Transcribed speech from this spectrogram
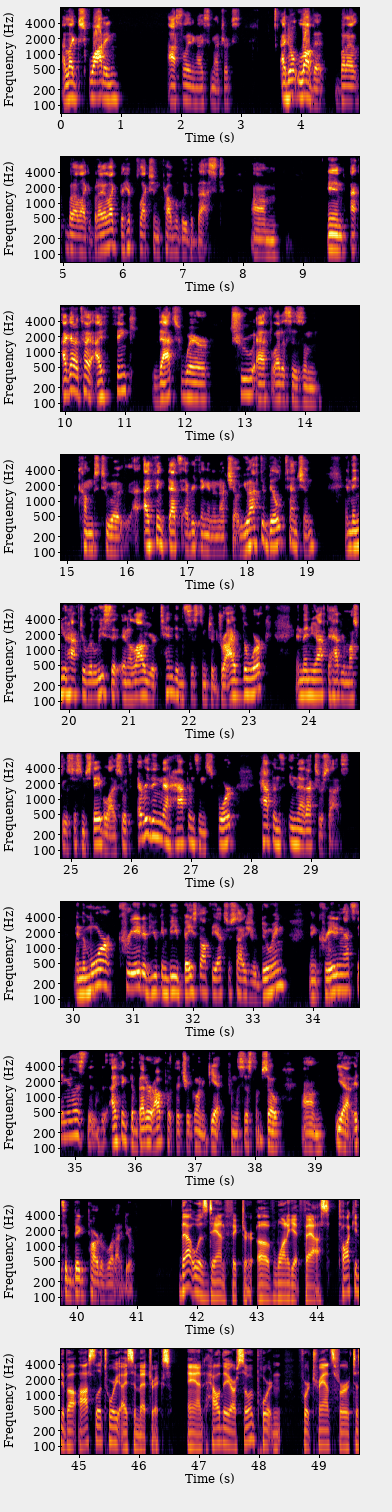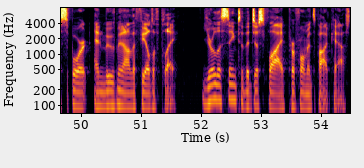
I like squatting, oscillating isometrics. I don't love it, but I but I like it. But I like the hip flexion probably the best. Um, and I, I got to tell you, I think that's where true athleticism comes to a. I think that's everything in a nutshell. You have to build tension, and then you have to release it and allow your tendon system to drive the work, and then you have to have your muscular system stabilized. So it's everything that happens in sport happens in that exercise. And the more creative you can be based off the exercise you're doing and creating that stimulus, the, the, I think the better output that you're going to get from the system. So, um, yeah, it's a big part of what I do. That was Dan Fichter of Want to Get Fast talking about oscillatory isometrics and how they are so important for transfer to sport and movement on the field of play. You're listening to the Just Fly Performance Podcast.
